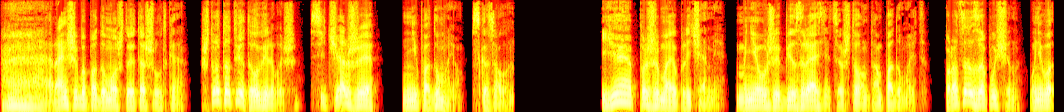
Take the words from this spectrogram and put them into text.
Раньше бы подумал, что это шутка. Что от ответа увиливаешь? Сейчас же не подумаю, сказал он. Я пожимаю плечами. Мне уже без разницы, что он там подумает. Процесс запущен. У него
